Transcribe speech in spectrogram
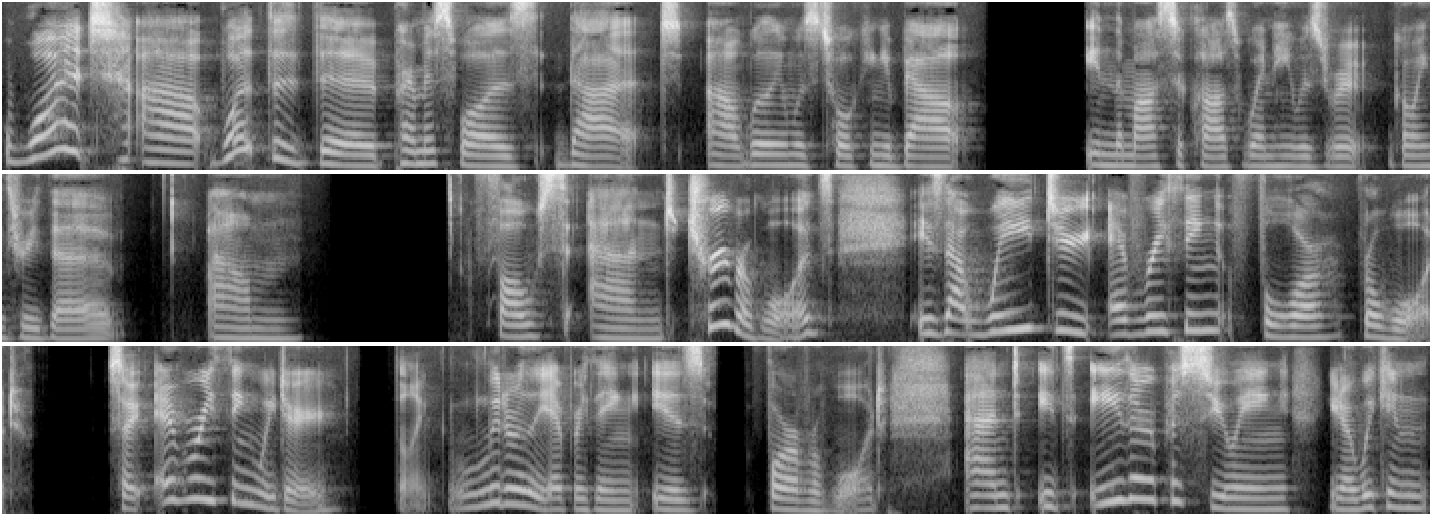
what uh, what the the premise was that uh, William was talking about in the masterclass when he was re- going through the um, false and true rewards is that we do everything for reward. So everything we do, like literally everything, is for a reward, and it's either pursuing. You know, we can.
